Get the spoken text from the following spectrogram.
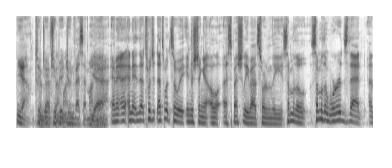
Yeah, to, to, invest to, that to money. invest that money. Yeah. Yeah, And, and and that's what that's what's so interesting, uh, especially about sort of the some of the some of the words that uh,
